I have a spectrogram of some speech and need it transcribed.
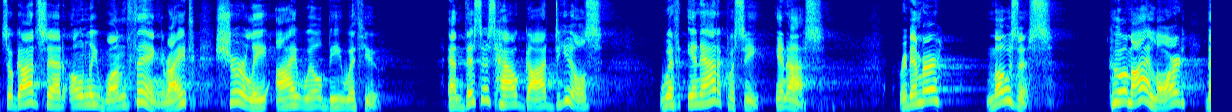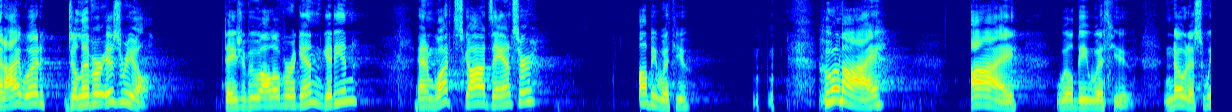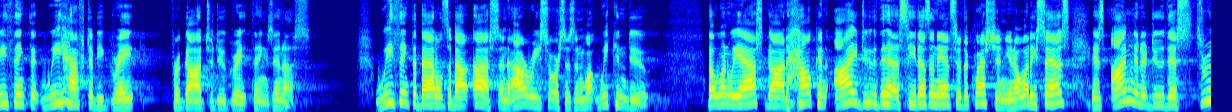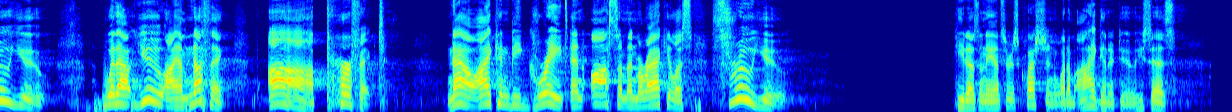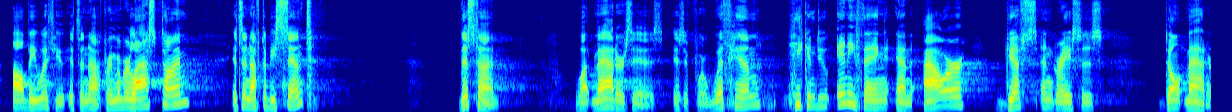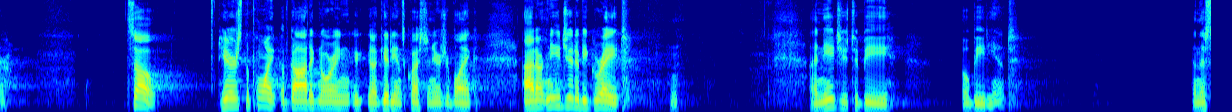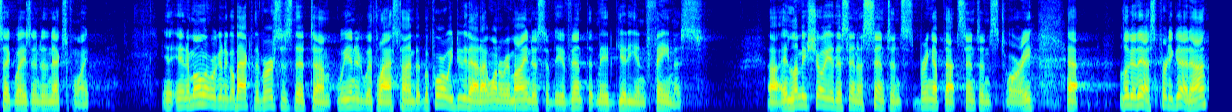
So God said only one thing, right? Surely I will be with you. And this is how God deals with inadequacy in us. Remember Moses. Who am I, Lord, that I would deliver Israel. Deja vu all over again, Gideon? And what's God's answer? I'll be with you. Who am I? I will be with you. Notice, we think that we have to be great for God to do great things in us. We think the battle's about us and our resources and what we can do. But when we ask God, how can I do this? He doesn't answer the question. You know what he says? Is I'm going to do this through you. Without you, I am nothing. Ah, perfect. Now I can be great and awesome and miraculous through you. He doesn't answer his question. What am I going to do? He says, I'll be with you. It's enough. Remember last time? It's enough to be sent. This time, what matters is, is if we're with Him, He can do anything, and our gifts and graces don't matter. So, Here's the point of God ignoring uh, Gideon's question. Here's your blank. I don't need you to be great. I need you to be obedient. And this segues into the next point. In, a moment, we're going to go back to the verses that um, we ended with last time, but before we do that, I want to remind us of the event that made Gideon famous. Uh, and let me show you this in a sentence. Bring up that sentence, Tori. Uh, look at this, pretty good, huh?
